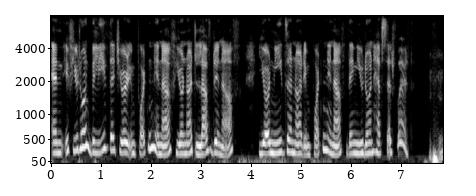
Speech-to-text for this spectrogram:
And if you don't believe that you're important enough, you're not loved enough, your needs are not important enough, then you don't have self worth. Mm-hmm.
